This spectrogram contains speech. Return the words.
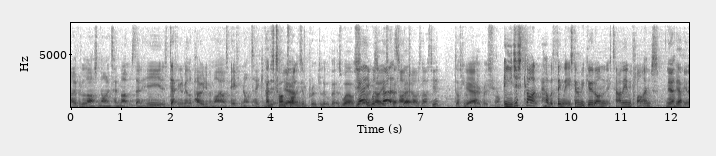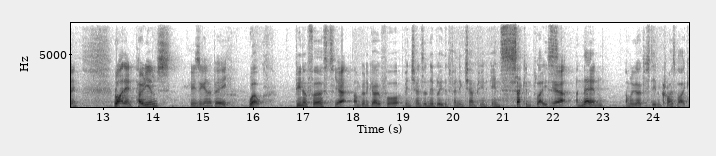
over the last nine or ten months, then he is definitely going to be on the podium in my eyes, if not taking And his time. Yeah. trialling's improved a little bit as well. Yeah, so, he wasn't no, bad at time bet. trials last year. Does look Yeah. very, very strong. You just can't help but think that he's going to be good on Italian climbs. Yeah. Yeah. You know. Right then, podiums. Who's it going to be? Well, Pinot first. Yeah. I'm going to go for Vincenzo Nibali, the defending champion, in second place. Yeah. And then I'm going to go for Steven Kruijswijk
